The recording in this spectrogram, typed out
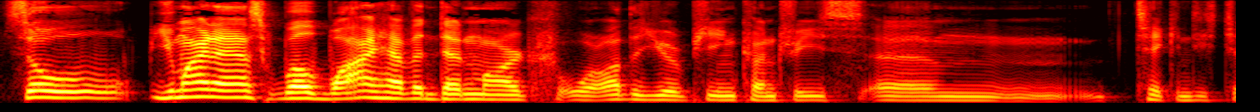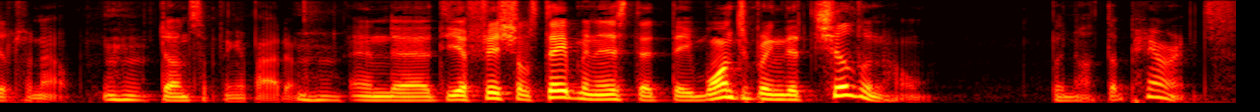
so you might ask, well, why haven't Denmark or other European countries um, taken these children out, done something about them? And uh, the official statement is that they want to bring the children home, but not the parents.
